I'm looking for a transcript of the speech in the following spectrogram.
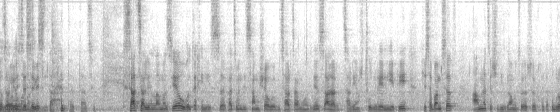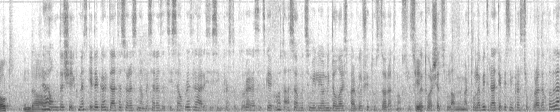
მოძრაობის წესების დაცვით. გზა ძალიან ლამაზია, უღელტეხილის გაწმენდის სამუშაოებიც არ წარმოადგენს, არ არის ძალიან რთული რელიეფი. შესაბამისად, ამ ნაწილში დიდ გამოწვევებს ვერ ხედავთ. უბრალოდ უნდა რა უნდა შეიქმნას? კიდე გარდა 1200 ნომრის, რაზეც ისაუბრეთ, რა არის ის ინფრასტრუქტურა, რასაც გეკმოთ 140 მილიონი დოლარის ფარგლებში თუ სწორად მოგსვრით, თუ არ შეცვლა მიმართულებით, რა ტიპის ინფრასტრუქტურა დახდება და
